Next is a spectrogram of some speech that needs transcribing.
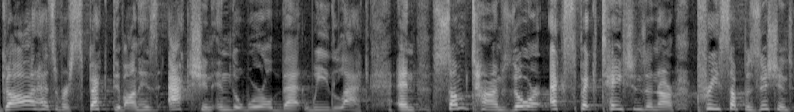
God has a perspective on his action in the world that we lack. And sometimes, though our expectations and our presuppositions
